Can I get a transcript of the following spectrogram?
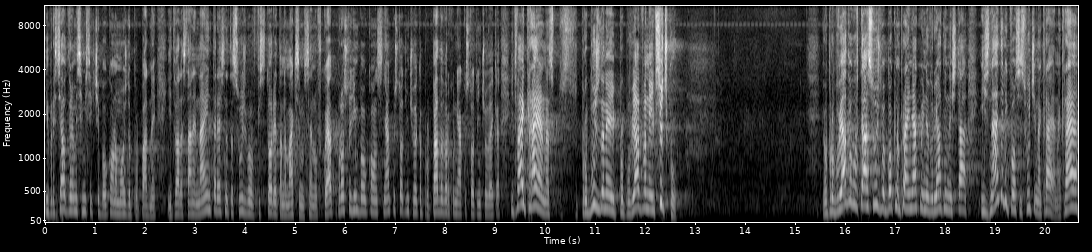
и през цялото време си мислех, че балкона може да пропадне и това да стане най-интересната служба в историята на Максим Сенов, в която просто един балкон с няколко стотин човека пропада върху няколко стотин човека. И това е края на пробуждане и проповядване и всичко. И проповядвах в тази служба, Бог направи някои невероятни неща. И знаете ли какво се случи накрая? Накрая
